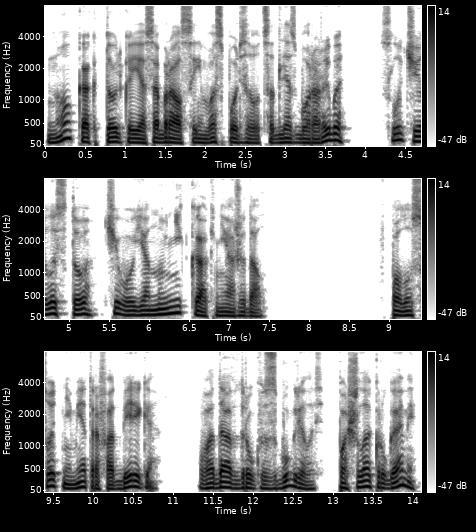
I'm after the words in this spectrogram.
Но как только я собрался им воспользоваться для сбора рыбы, случилось то, чего я ну никак не ожидал. В полусотни метров от берега вода вдруг взбугрилась, пошла кругами,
